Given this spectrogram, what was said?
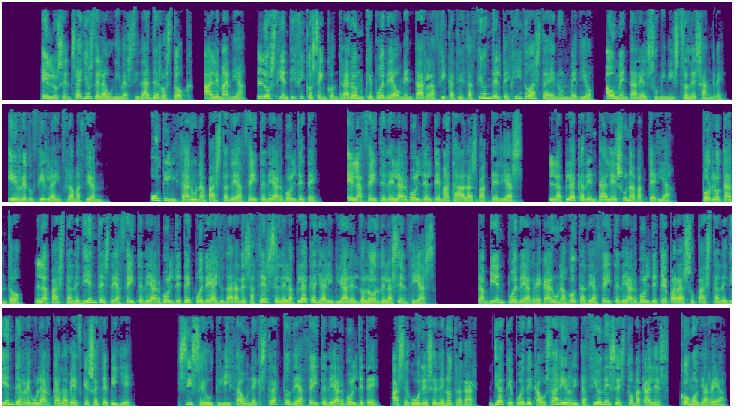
en los ensayos de la Universidad de Rostock, Alemania, los científicos encontraron que puede aumentar la cicatrización del tejido hasta en un medio, aumentar el suministro de sangre, y reducir la inflamación. Utilizar una pasta de aceite de árbol de té. El aceite del árbol del té mata a las bacterias. La placa dental es una bacteria. Por lo tanto, la pasta de dientes de aceite de árbol de té puede ayudar a deshacerse de la placa y aliviar el dolor de las encías. También puede agregar una gota de aceite de árbol de té para su pasta de diente regular cada vez que se cepille. Si se utiliza un extracto de aceite de árbol de té, asegúrese de no tragar, ya que puede causar irritaciones estomacales, como diarrea.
